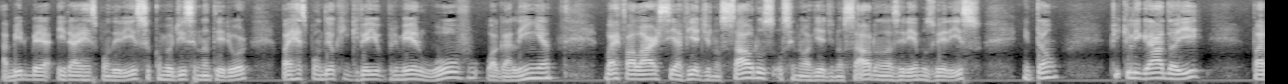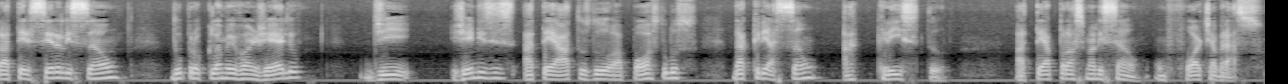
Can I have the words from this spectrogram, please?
A Bíblia irá responder isso, como eu disse no anterior, vai responder o que veio primeiro, o ovo a galinha, vai falar se havia dinossauros ou se não havia dinossauro, nós iremos ver isso. Então, fique ligado aí para a terceira lição do Proclama Evangelho de Gênesis até Atos dos Apóstolos, da criação a Cristo. Até a próxima lição. Um forte abraço.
